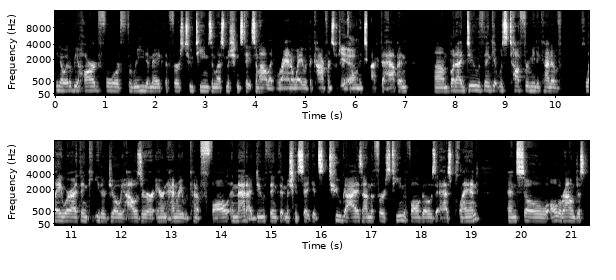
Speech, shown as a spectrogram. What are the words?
You know, it'll be hard for three to make the first two teams unless Michigan State somehow like ran away with the conference, which yeah. I don't expect to happen. Um, but I do think it was tough for me to kind of play where I think either Joey Hauser or Aaron Henry would kind of fall in that. I do think that Michigan State gets two guys on the first team if all goes as planned. And so all around, just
